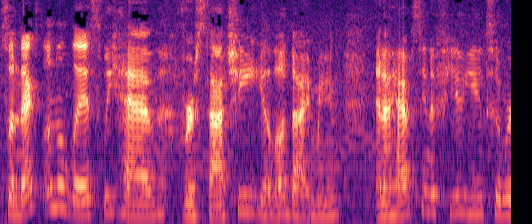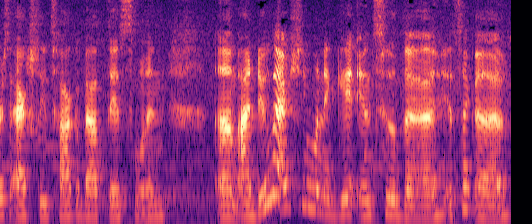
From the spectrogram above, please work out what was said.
so next on the list we have versace yellow diamond and i have seen a few youtubers actually talk about this one um, i do actually want to get into the it's like a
